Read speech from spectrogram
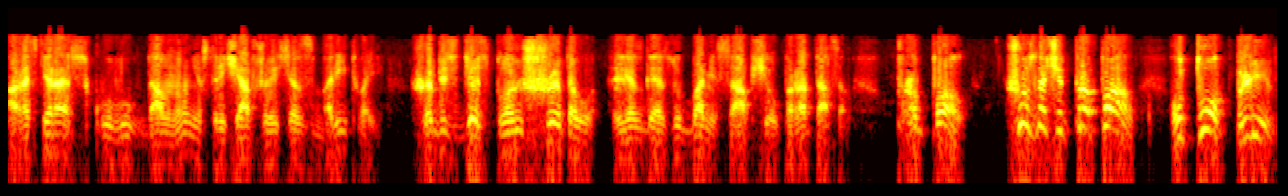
а растирая скулу, давно не встречавшуюся с бритвой. «Чтоб здесь планшетову!» — лезгая зубами, сообщил Паратасов. «Пропал!» «Что значит пропал?» «Утоп, блин!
